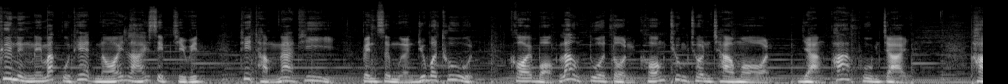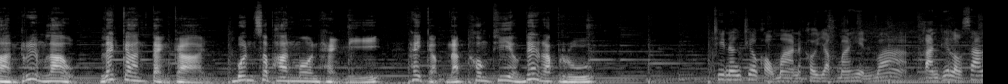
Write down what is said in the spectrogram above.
คือหนึ่งในมักกุเทศน้อยหลายสิบชีวิต ที่ทำหน้าที่เป็นเสมือนยุวทูต คอยบอกเล่าตัวตนของชุมชนชาวมอญอย่างภาคภูมิใจ ผ่านเรื่องเล่าและการแต่งกายบนสะพานมอญแห่งนี้ให้กับนักท่องเที่ยวได้รับรู้ที่นักเที่ยวเขามานะเขาอยากมาเห็นว่าการที่เราสร้าง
